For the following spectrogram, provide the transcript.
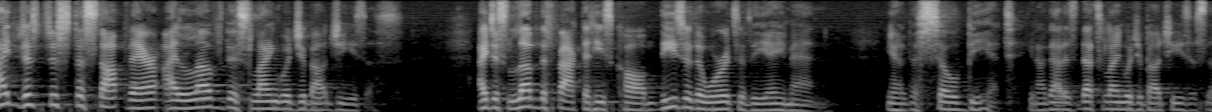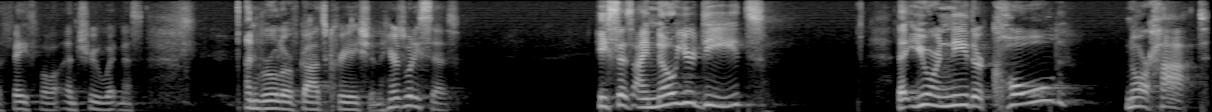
I just just to stop there, I love this language about Jesus. I just love the fact that he's called these are the words of the amen. You know, the so be it. You know, that is that's language about Jesus, the faithful and true witness and ruler of God's creation. Here's what he says. He says, "I know your deeds, that you are neither cold nor hot.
